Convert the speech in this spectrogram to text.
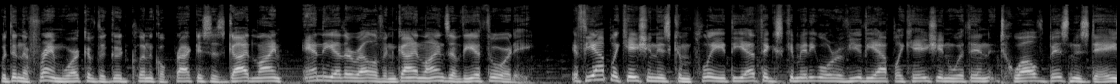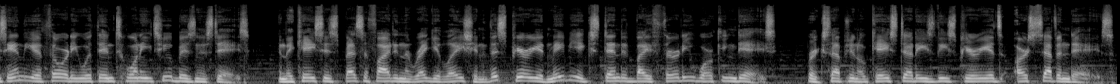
within the framework of the Good Clinical Practices Guideline and the other relevant guidelines of the authority. If the application is complete, the Ethics Committee will review the application within 12 business days and the authority within 22 business days. In the cases specified in the regulation, this period may be extended by 30 working days. For exceptional case studies, these periods are 7 days.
